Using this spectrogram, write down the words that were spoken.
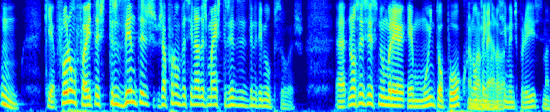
um, que é, foram feitas 300, já foram vacinadas mais de 330 mil pessoas. Ah, não sei se esse número é, é muito ou pouco, É não tenho merda. conhecimentos para isso. Uma.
